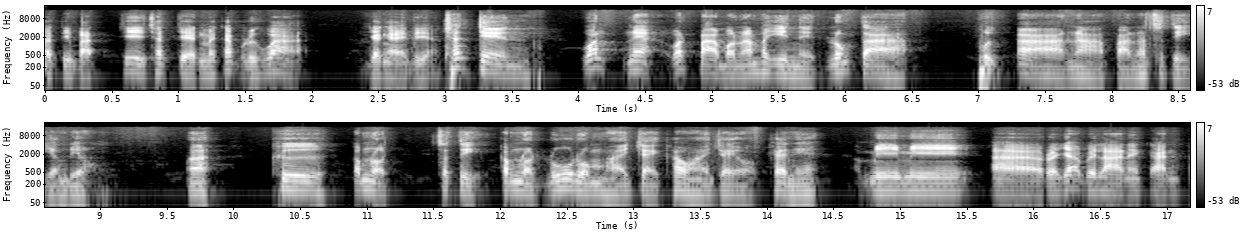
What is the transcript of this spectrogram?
ปฏิบัติที่ชัดเจนไหมครับ หรือว่ายังไงดีอะชัดเจนวัดเนี่ยวัดป่าบ่อน้ำพระอินทร์เนี่ยหลวงตาฝึกอาณาปานสติอย่างเดียวอะคือกำหนดสติกำหนดรู้ลมหายใจเข้าหายใจออกแค่นี้ มีมีอ่าระยะเวลาในการป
